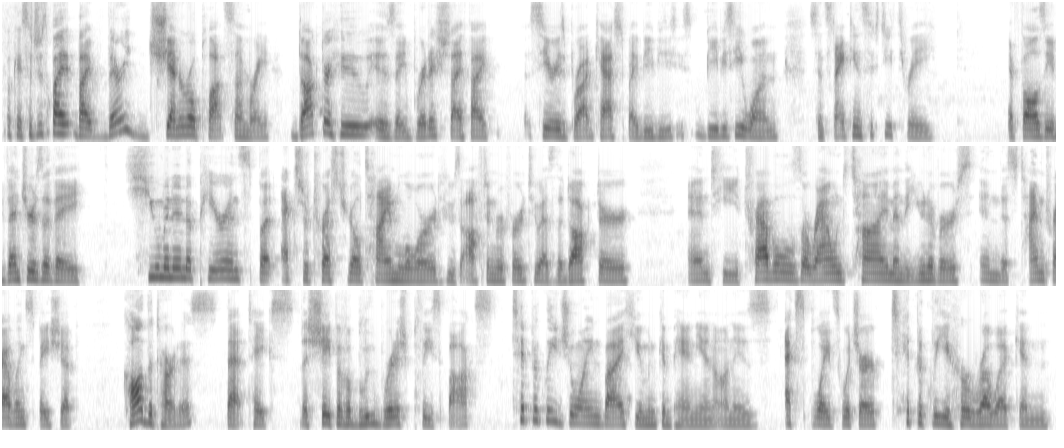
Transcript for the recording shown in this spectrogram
Okay, so just by by very general plot summary, Doctor Who is a British sci-fi series broadcast by BBC, BBC One since 1963. It follows the adventures of a human in appearance but extraterrestrial time lord who's often referred to as the Doctor, and he travels around time and the universe in this time traveling spaceship called the TARDIS that takes the shape of a blue British police box, typically joined by a human companion on his exploits, which are typically heroic and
